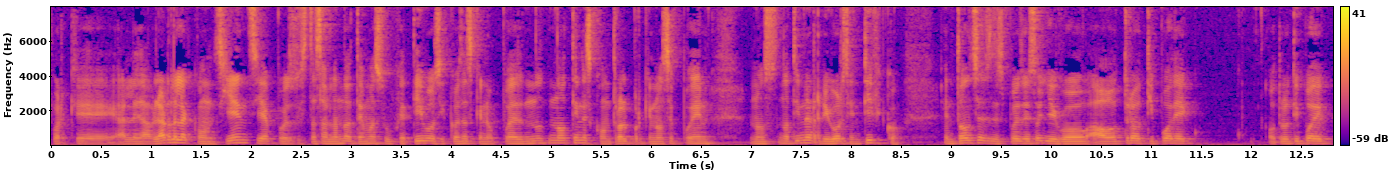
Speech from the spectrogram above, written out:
porque al hablar de la conciencia, pues estás hablando de temas subjetivos y cosas que no puedes, no, no tienes control porque no se pueden, no, no tienen rigor científico. Entonces, después de eso llegó a otro tipo de otro tipo de,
